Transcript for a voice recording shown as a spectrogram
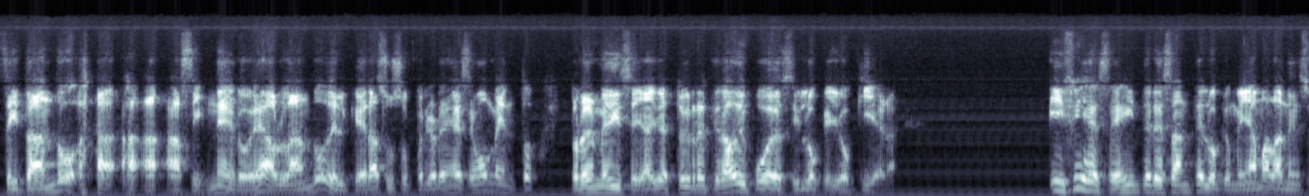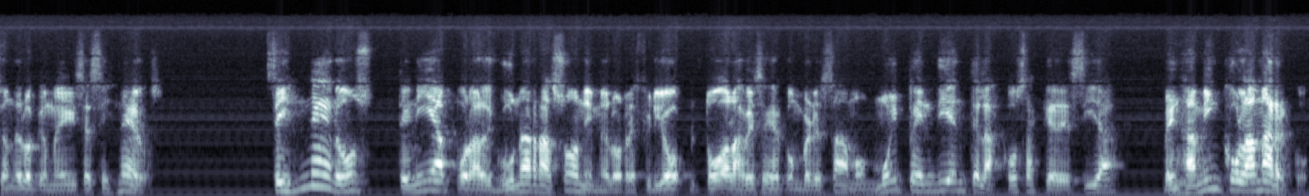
citando a Cisneros, ¿eh? hablando del que era su superior en ese momento, pero él me dice, ya yo estoy retirado y puedo decir lo que yo quiera. Y fíjese, es interesante lo que me llama la atención de lo que me dice Cisneros. Cisneros tenía por alguna razón, y me lo refirió todas las veces que conversamos, muy pendiente las cosas que decía Benjamín Colamarco,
